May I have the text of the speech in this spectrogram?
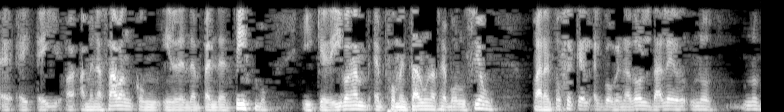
eh, eh, amenazaban con el independentismo y que iban a fomentar una revolución para entonces que el, gobernador darle unos, unos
